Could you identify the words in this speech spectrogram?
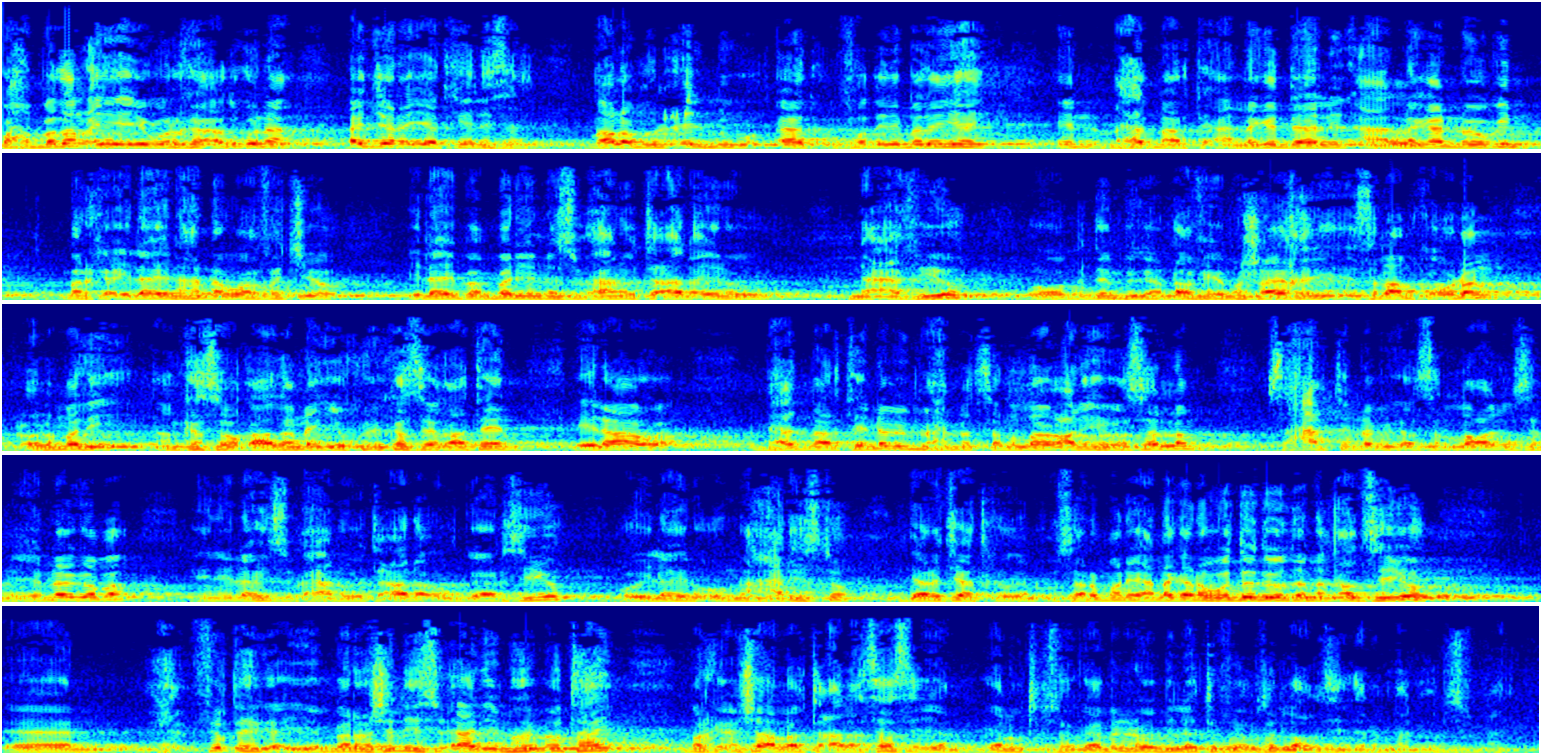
wax badan ayay iyaguna adiguna ajar ayaad ka helaysaa dalabulcilmigu aad u fadli badan yahay in maxaad maarata aan laga daalin aan laga noogin marka ilaahayna hana waafajiyo. Ilaahay baan baryayna subxaana wa tacaala inuu nacafiyo oo dembigan dhaafiyo mashaayikhdii islaamka oo dhan culammadii aan ka soo qaadanay iyo kuwii ka soo qaateen. Ilaa maxaad maaratay nebi moxamed sala allahu calayhi wasalam saxaabtii nabiga sala allahu alay wasalam iyo nagaba in ilaahay subxaana wa tacaala uu gaarsiiyo oo ilaahayna u naxariisto darajaadkoodan uu maray annagana waddadoodana qaadsiiyo fiqhiga iyo barashadiisu aad ay muhiim u tahay. Marka in sha allahu tacala saas ayaan galabta ku soo gaabinayna wabillahi tawfiq sal allah ala sayidina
